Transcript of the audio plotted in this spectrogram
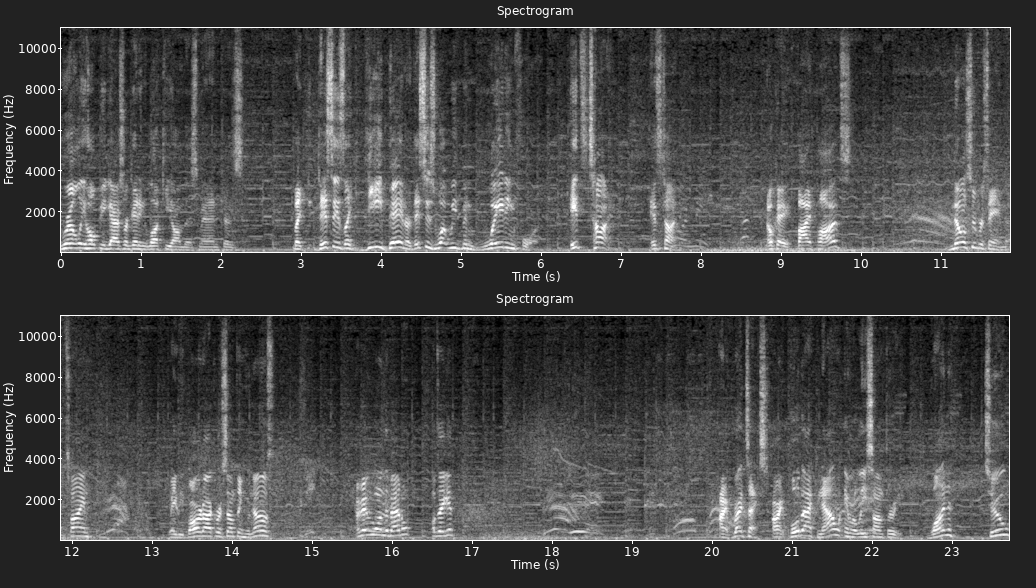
really hoping you guys are getting lucky on this, man, because, like, this is, like, the banner. This is what we've been waiting for. It's time. It's time. Okay, five pods. No Super Saiyan, that's fine. Maybe Bardock or something, who knows? Okay, we won the battle. I'll take it. Alright, red text. Alright, pull back now and release on three. One, two,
